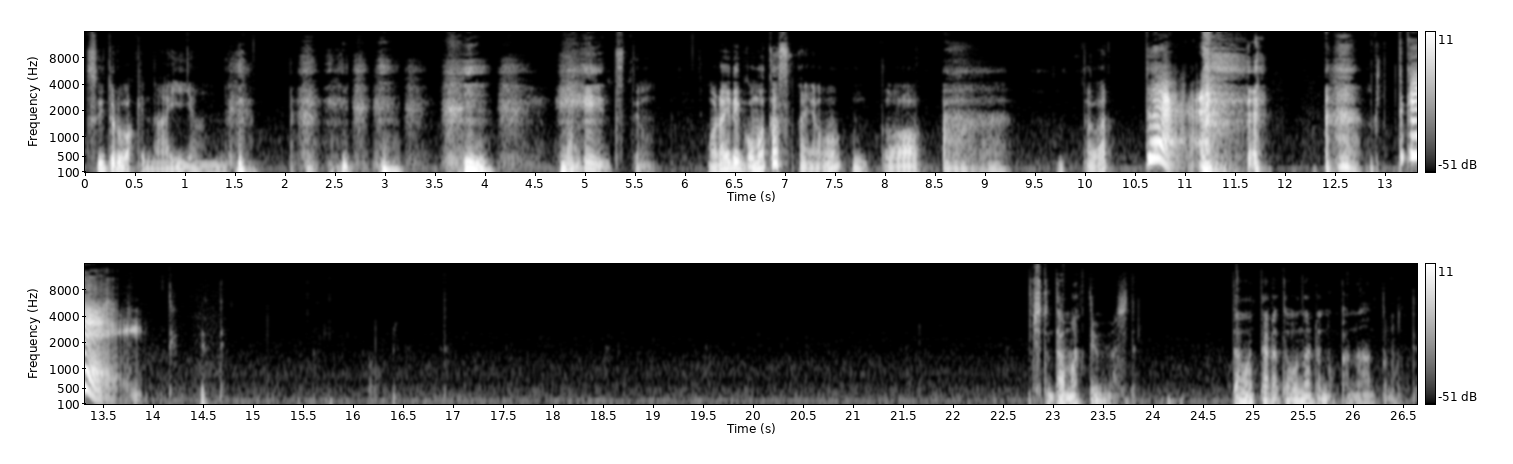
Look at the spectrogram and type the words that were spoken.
ついとるわけないやん。へんつっても笑いでごまかすなよほんとだってってけーって言ちょっと黙ってみました。黙ったらどうなるのかなと思って。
